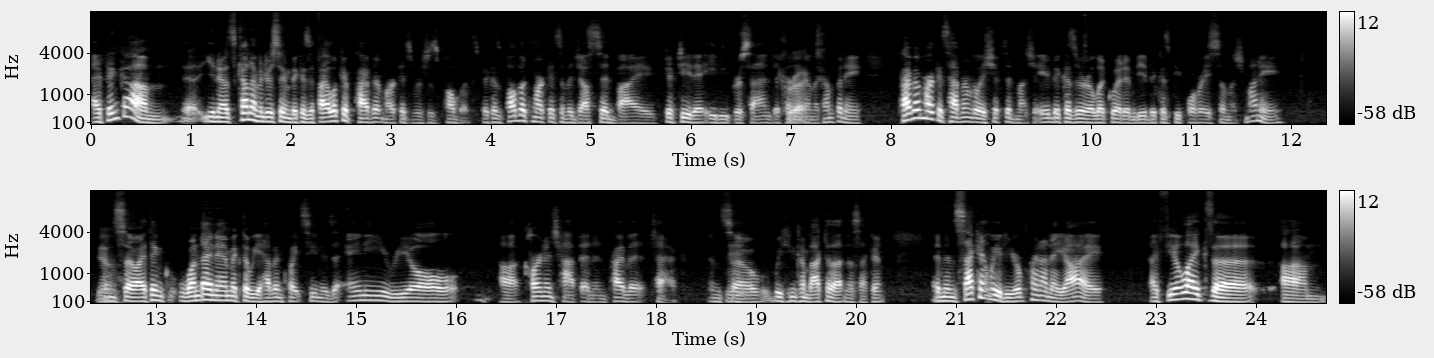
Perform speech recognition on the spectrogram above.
I think um, uh, you know it's kind of interesting because if I look at private markets versus publics, because public markets have adjusted by 50 to 80 percent depending Correct. on the company. Private markets haven't really shifted much. A because they're liquid, and B because people raise so much money. Yeah. And so I think one dynamic that we haven't quite seen is any real uh, carnage happen in private tech. And so mm. we can come back to that in a second. And then secondly, to your point on AI, I feel like the um,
